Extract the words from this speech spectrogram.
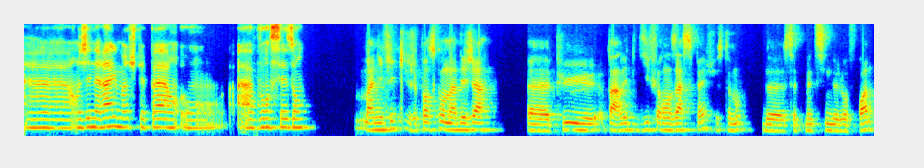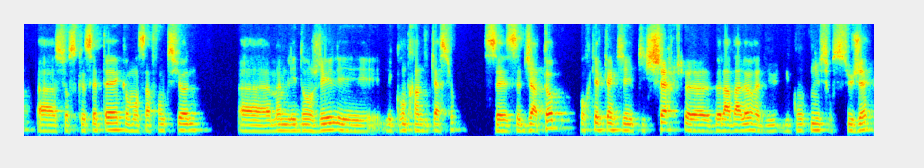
Euh, en général, moi, je fais pas avant 16 ans. Magnifique. Je pense qu'on a déjà euh, pu parler de différents aspects justement de cette médecine de l'eau froide, euh, sur ce que c'était, comment ça fonctionne, euh, même les dangers, les, contre-indications c'est déjà top pour quelqu'un qui, cherche de la valeur et du, contenu sur ce sujet.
